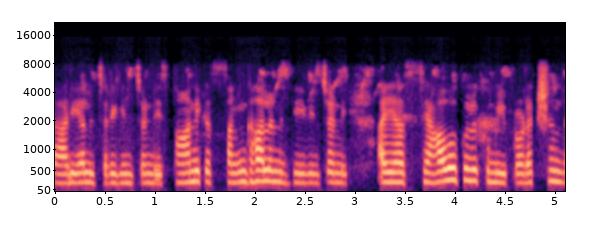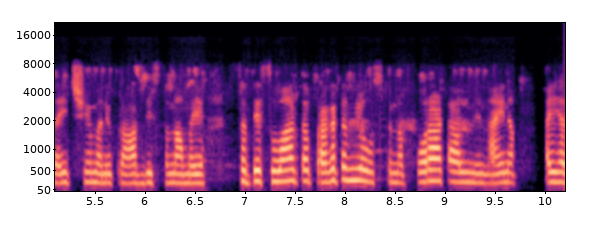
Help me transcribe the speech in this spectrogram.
కార్యాలు జరిగించండి. స్థానిక సంఘాలను దీవించండి. అయ్యా సేవకులకు మీ ప్రొడక్షన్ దయచేయమని ప్రార్థిస్తున్నామయ్యా. సత్య సువార్త ప్రకటనలో వస్తున్న పోరాటాలని నాయన అయ్యా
